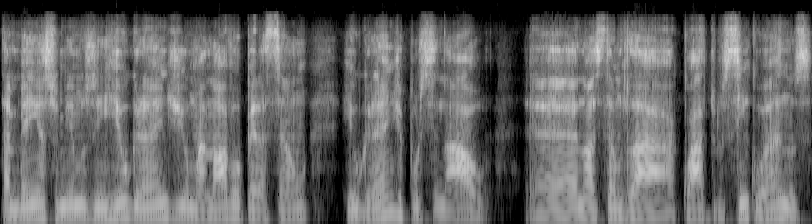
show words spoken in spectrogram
Também assumimos em Rio Grande uma nova operação. Rio Grande, por sinal, é, nós estamos lá há quatro, cinco anos.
